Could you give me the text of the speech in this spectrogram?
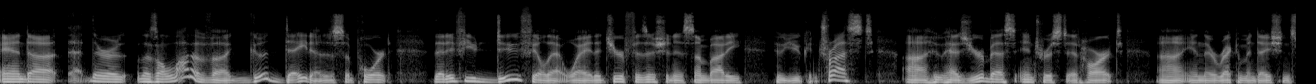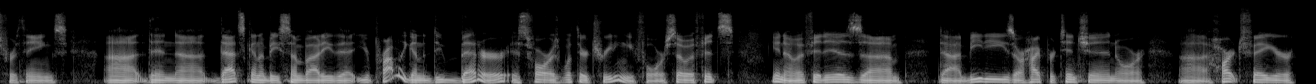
And uh, there there's a lot of uh, good data to support that if you do feel that way, that your physician is somebody who you can trust, uh, who has your best interest at heart uh, in their recommendations for things. Uh, then uh, that's going to be somebody that you're probably going to do better as far as what they're treating you for. So if it's, you know, if it is um, diabetes or hypertension or uh, heart failure,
